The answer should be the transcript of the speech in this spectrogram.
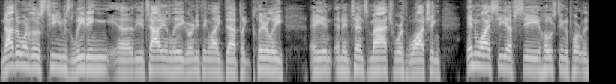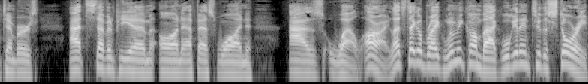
Neither one of those teams leading uh, the Italian league or anything like that, but clearly a, an intense match worth watching. NYCFC hosting the Portland Timbers at 7 p.m. on FS1 as well. All right, let's take a break. When we come back, we'll get into the story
